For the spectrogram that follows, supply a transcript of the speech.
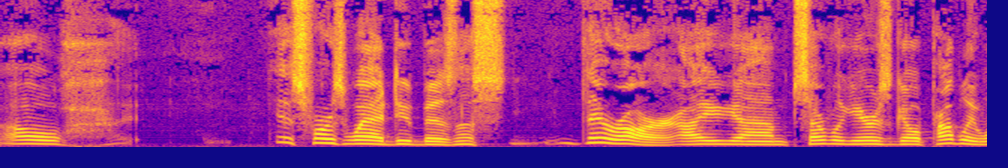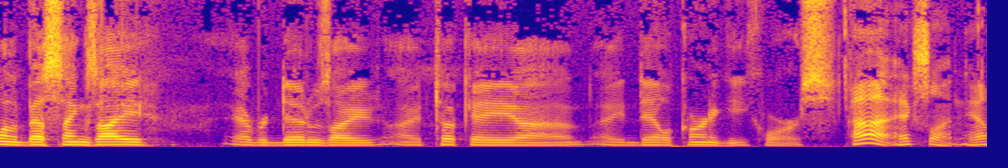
Oh, as far as the way I do business, there are. I um, several years ago, probably one of the best things I ever did was I I took a uh, a Dale Carnegie course, Ah, excellent. Yeah.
